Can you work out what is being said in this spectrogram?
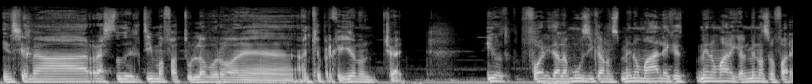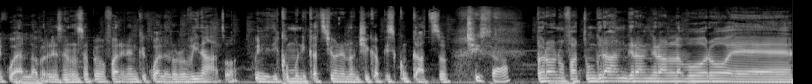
insieme al resto del team ha fatto un lavorone anche perché io non cioè io fuori dalla musica non, meno, male che, meno male che almeno so fare quella perché se non sapevo fare neanche quella ero rovinato. Quindi di comunicazione non ci capisco un cazzo. Ci sta. Però hanno fatto un gran gran gran lavoro e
